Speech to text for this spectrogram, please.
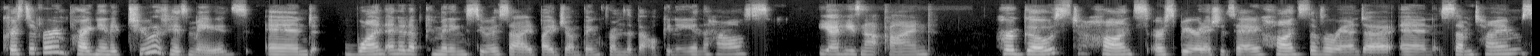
Christopher impregnated two of his maids, and one ended up committing suicide by jumping from the balcony in the house. Yeah, he's not kind. Her ghost haunts, or spirit, I should say, haunts the veranda, and sometimes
